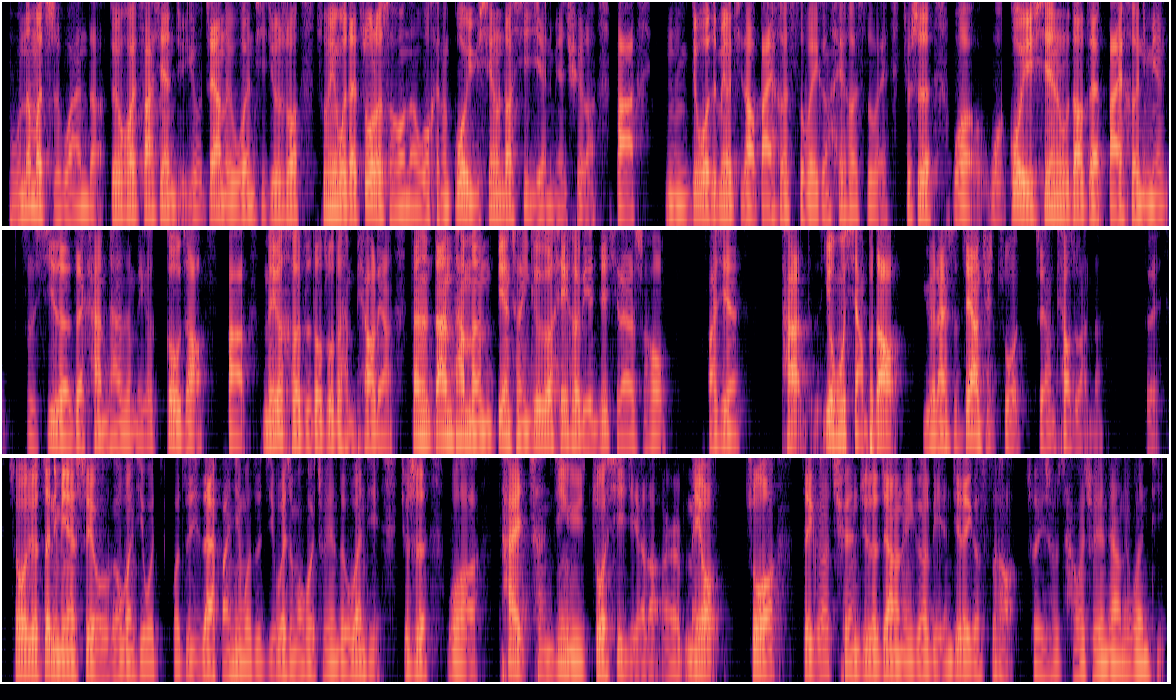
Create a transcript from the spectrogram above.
不那么直观的。对，会发现有这样的一个问题，就是说，说明我在做的时候呢，我可能过于陷入到细节里面去了。把，嗯，就我这边有提到白盒思维跟黑盒思维，就是我我过于陷入到在白盒里面仔细的在看它的每个构造，把每个盒子都做得很漂亮。但是当它们变成一个个黑盒连接起来的时候，发现它用户想不到原来是这样去做这样跳转的。对，所以我觉得这里面是有个问题，我我自己在反省我自己，为什么会出现这个问题，就是我太沉浸于做细节了，而没有做这个全局的这样的一个连接的一个思考，所以说才会出现这样的问题。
